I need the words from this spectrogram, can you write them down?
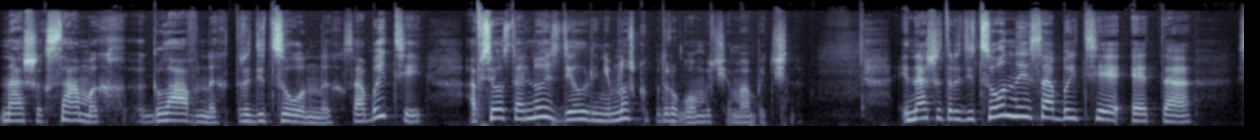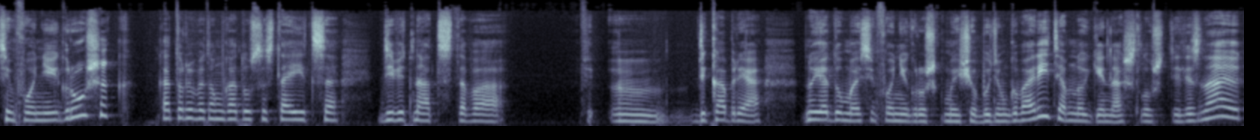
наших самых главных традиционных событий, а все остальное сделали немножко по-другому, чем обычно. И наши традиционные события – это симфония игрушек, которая в этом году состоится 19 фе- м, декабря. Но я думаю, о симфонии игрушек мы еще будем говорить, а многие наши слушатели знают.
